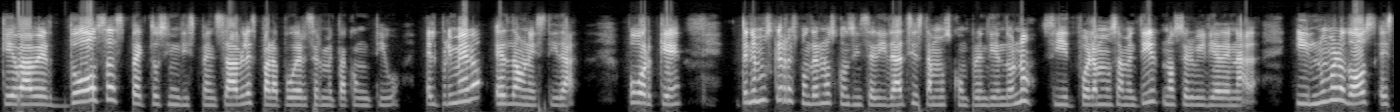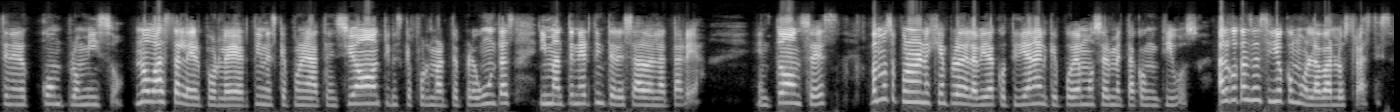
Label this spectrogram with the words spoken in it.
que va a haber dos aspectos indispensables para poder ser metacognitivo. El primero es la honestidad, porque tenemos que respondernos con sinceridad si estamos comprendiendo o no. Si fuéramos a mentir, no serviría de nada. Y el número dos es tener compromiso. No basta leer por leer, tienes que poner atención, tienes que formarte preguntas y mantenerte interesado en la tarea. Entonces, vamos a poner un ejemplo de la vida cotidiana en el que podemos ser metacognitivos. Algo tan sencillo como lavar los trastes.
